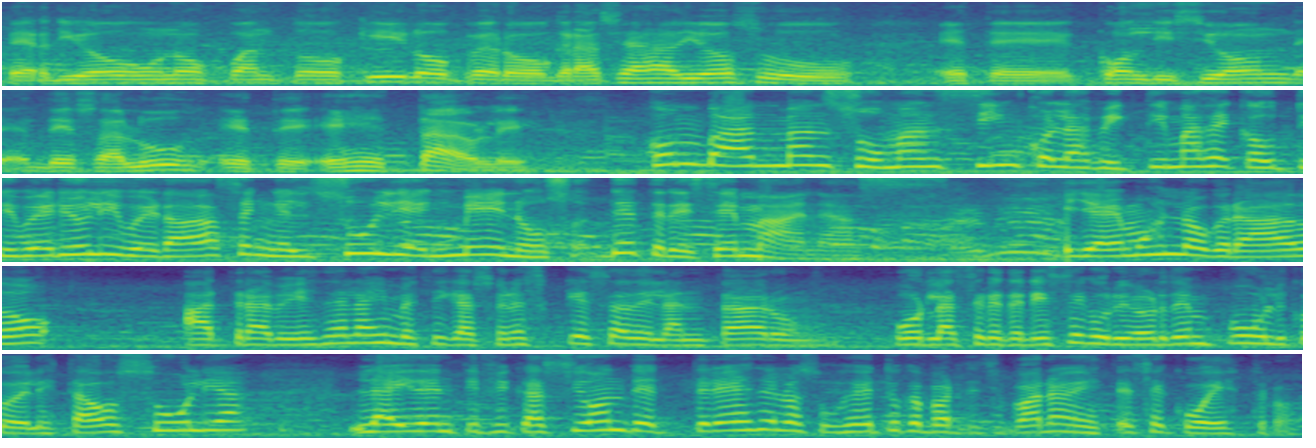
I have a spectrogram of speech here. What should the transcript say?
perdió unos cuantos kilos, pero gracias a Dios su este, condición de, salud este, es estable. Con Batman suman cinco las víctimas de cautiverio liberadas en el Zulia en menos de tres semanas. Ya hemos logrado a través de las investigaciones que se adelantaron por la Secretaría de Seguridad y Orden Público del Estado Zulia, la identificación de tres de los sujetos que participaron en este secuestro.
